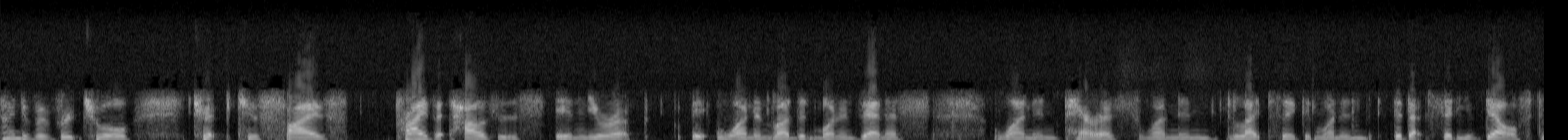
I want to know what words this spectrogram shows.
kind of a virtual trip to five private houses in Europe, one in London, one in Venice, one in Paris, one in Leipzig, and one in the Dutch city of Delft,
